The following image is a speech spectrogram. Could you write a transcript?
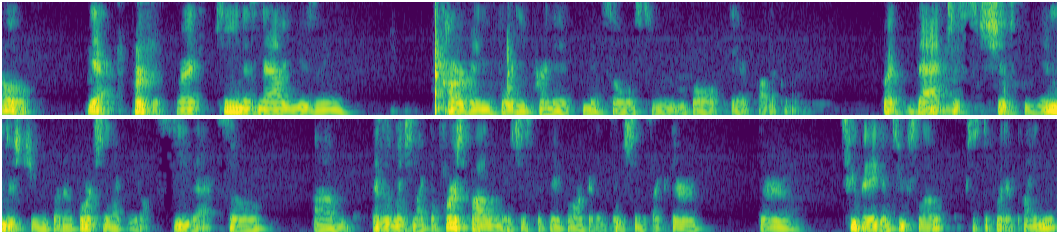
oh, yeah, perfect, right? Keen is now using carbon 4D printed midsoles to evolve their product line. But that mm-hmm. just shifts the industry. But unfortunately, like we don't see that. So, um, as I mentioned, like the first problem is just the big organizations. Like they're they're too big and too slow, just to put it plainly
